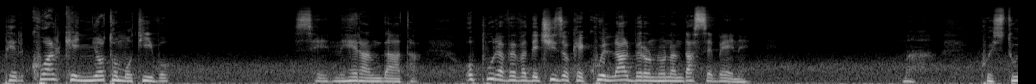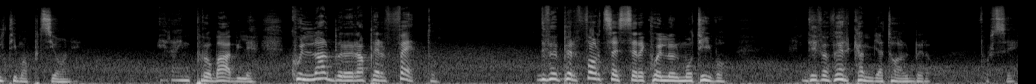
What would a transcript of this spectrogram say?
per qualche ignoto motivo, se n'era andata, oppure aveva deciso che quell'albero non andasse bene. Ma quest'ultima opzione era improbabile. Quell'albero era perfetto. Deve per forza essere quello il motivo. Deve aver cambiato albero. Forse.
